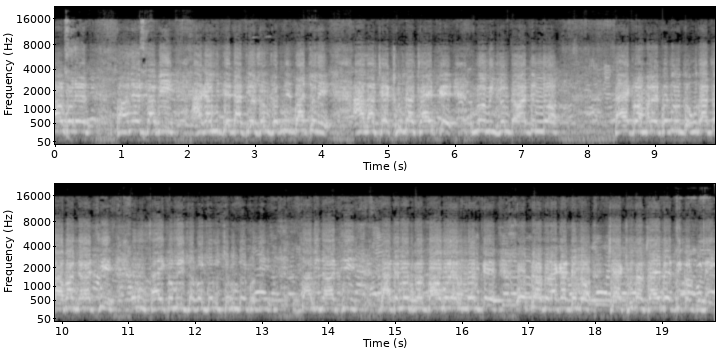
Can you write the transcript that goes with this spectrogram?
বাহুবলের প্রাণের দাবি আগামীতে জাতীয় সংসদ নির্বাচনে আলা শেখ সুজা সাহেবকে নমিনেশন দেওয়ার জন্য তারেক রহমানের প্রতি উদ- উদাত্ত আহ্বান জানাচ্ছি এবং স্থায়ী কমিটির সকল সদস্যবৃন্দের প্রতি দাবি জানাচ্ছি যাতে নতুন বাহুবলের উন্নয়নকে অব্যাহত রাখার জন্য শেখ সুজা সাহেবের বিকল্প নেই।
